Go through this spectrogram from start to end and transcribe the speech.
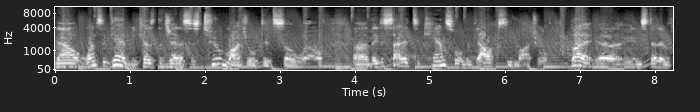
Now, once again, because the Genesis 2 module did so well, uh, they decided to cancel the Galaxy module. But uh, instead of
